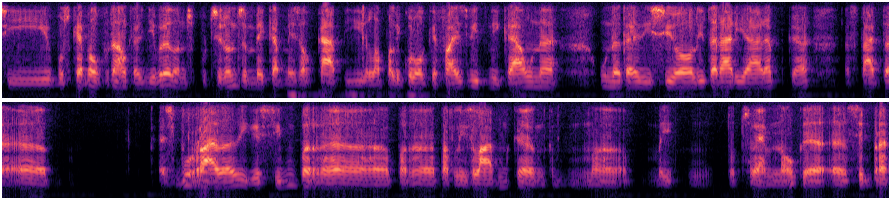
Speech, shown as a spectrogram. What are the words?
si busquem algun altre llibre, doncs potser no ens en ve cap més al cap, i la pel·lícula el que fa és vindicar una, una tradició literària àrab que ha estat eh, esborrada, diguéssim, per, eh, per, per l'islam, que, que eh, tots sabem no? que eh, sempre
